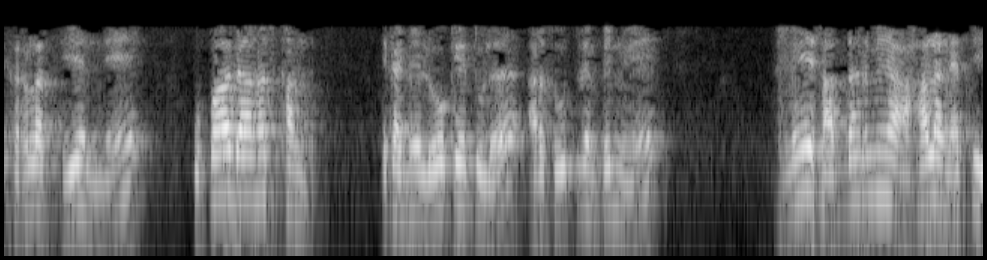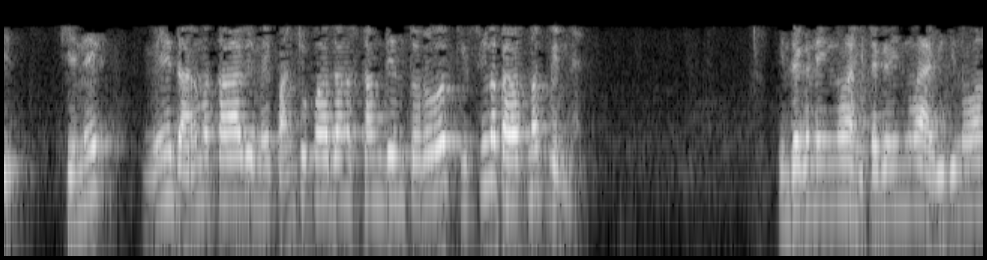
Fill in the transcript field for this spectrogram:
කරලා තියෙන්නේ උපාදාන ස්කන්ධ. ඒකයි මේ ලෝකයේ තුල අර සූත්‍රයෙන් පෙන්වුවේ මේ සද්ධර්මය අහලා නැති කෙනෙක් මේ ධර්මතාවයේ මේ පංච උපාදාන ස්කන්ධයෙන් තොරව කිසිම පැවැත්මක් වෙන්නේ නැහැ. ඉඳගෙන ඉන්නවා හිටගෙන ඉන්නවා ඇවිදිනවා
